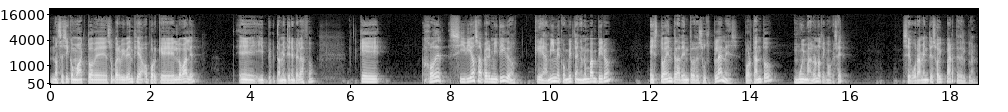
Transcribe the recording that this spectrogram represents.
no sé si como acto de supervivencia o porque él lo vale, eh, y también tiene pelazo, que, joder, si Dios ha permitido que a mí me conviertan en un vampiro, esto entra dentro de sus planes. Por tanto, muy malo no tengo que ser. Seguramente soy parte del plan.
